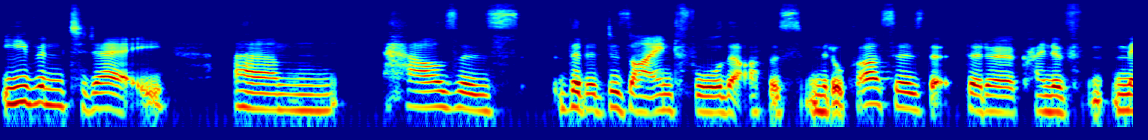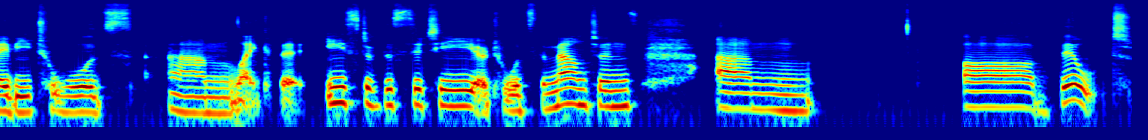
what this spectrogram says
even today, um, houses that are designed for the upper middle classes that, that are kind of maybe towards um, like the east of the city or towards the mountains um, are built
